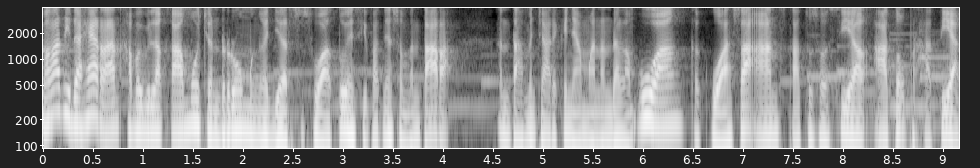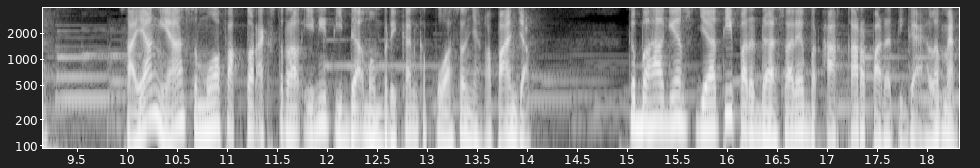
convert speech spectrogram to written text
maka tidak heran apabila kamu cenderung mengejar sesuatu yang sifatnya sementara, entah mencari kenyamanan dalam uang, kekuasaan, status sosial, atau perhatian. Sayangnya, semua faktor eksternal ini tidak memberikan kepuasan jangka panjang. Kebahagiaan sejati pada dasarnya berakar pada tiga elemen,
